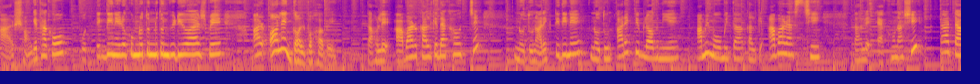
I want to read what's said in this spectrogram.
আর সঙ্গে থাকো, প্রত্যেক দিন এরকম নতুন নতুন ভিডিও আসবে আর অনেক গল্প হবে। তাহলে আবার কালকে দেখা হচ্ছে নতুন আরেকটি দিনে, নতুন আরেকটি ব্লগ নিয়ে। আমি মৌমিতা, কালকে আবার আসছি। তাহলে এখন আসি টাটা।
